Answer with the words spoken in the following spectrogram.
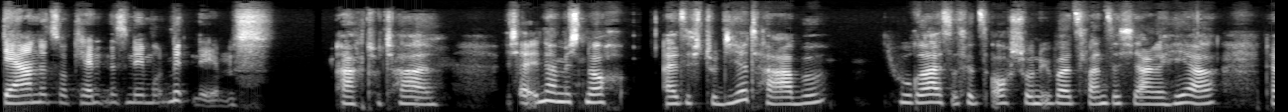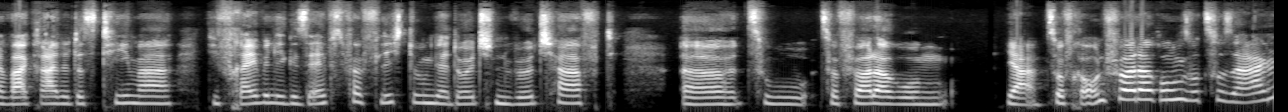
gerne zur Kenntnis nehmen und mitnehmen. Ach, total. Ich erinnere mich noch, als ich studiert habe, Jura, es ist jetzt auch schon über 20 Jahre her, da war gerade das Thema die freiwillige Selbstverpflichtung der deutschen Wirtschaft äh, zu, zur Förderung, ja, zur Frauenförderung sozusagen.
